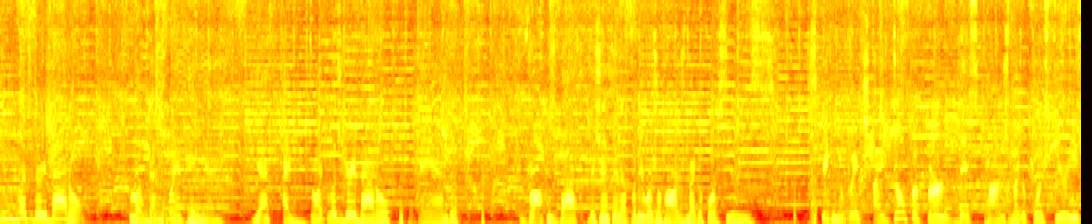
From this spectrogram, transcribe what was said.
Even Legendary Battle. Look, that's just my opinion. Yes, I don't like the Legendary Battle, and Brock is back. They shouldn't say that for the original Power Rangers Megaforce series. Speaking of which, I don't prefer this Power Rangers Megaforce series.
